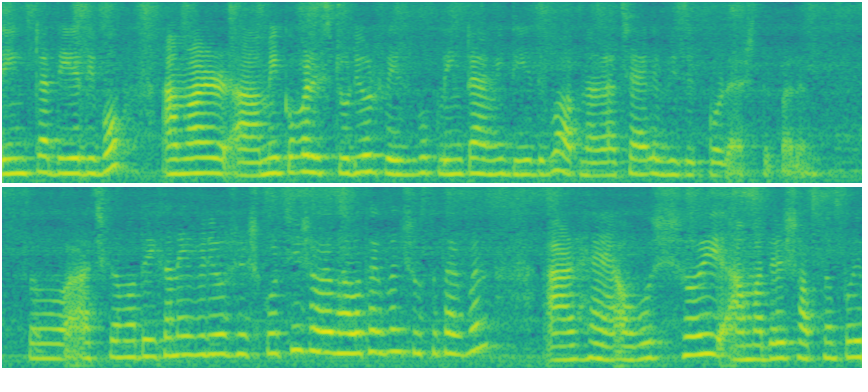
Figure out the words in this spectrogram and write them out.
লিঙ্কটা দিয়ে দিব। আমার মেকওভার স্টুডিওর ফেসবুক লিঙ্কটা আমি দিয়ে দিব। আপনারা চাইলে ভিজিট করে আসতে পারেন। তো আজকের মতো এখানেই ভিডিও শেষ করছি। সবাই ভালো থাকবেন, সুস্থ থাকবেন। আর হ্যাঁ অবশ্যই আমাদের স্বপ্নপুরী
